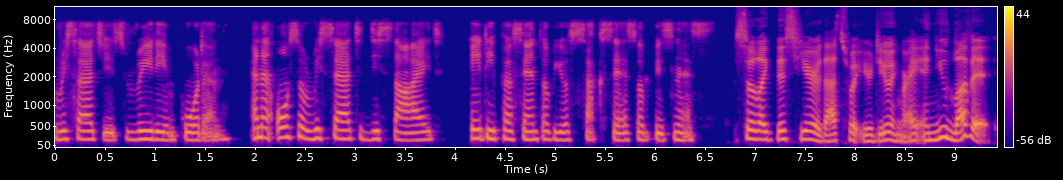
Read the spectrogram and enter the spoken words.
research is really important. And then also research decide 80% of your success of business. So like this year, that's what you're doing, right? And you love it.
